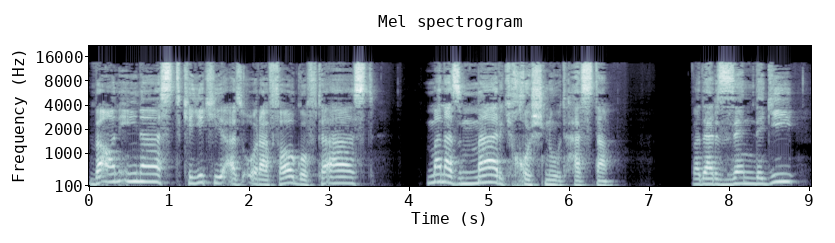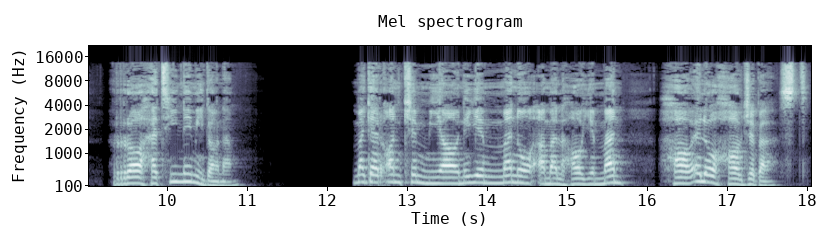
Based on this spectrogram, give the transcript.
و آن این است که یکی از عرفا گفته است من از مرگ خشنود هستم و در زندگی راحتی نمی‌دانم. مگر آنکه میانه من و عملهای من حائل و حاجب است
